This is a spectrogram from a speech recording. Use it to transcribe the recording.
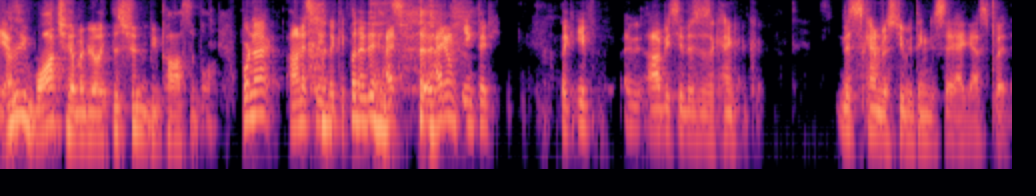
Yeah. And then you watch him, and you're like, "This shouldn't be possible." we're not honestly like if But it is. I, I don't think that like if obviously this is a kind of this is kind of a stupid thing to say i guess but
